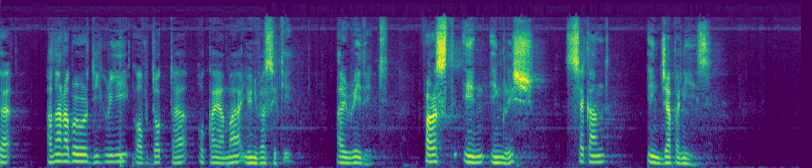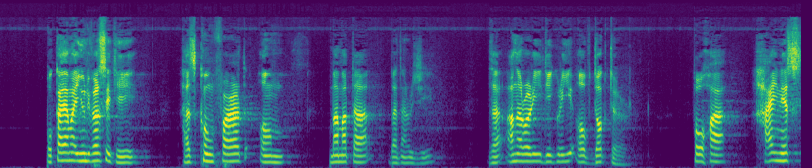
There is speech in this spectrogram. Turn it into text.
The honorable degree of Dr. Okayama University. I read it. First in English, second in Japanese. Okayama University has conferred on Mamata Banerjee the honorary degree of doctor for her highness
